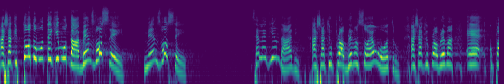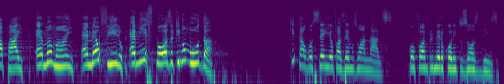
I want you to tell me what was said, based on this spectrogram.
achar que todo mundo tem que mudar, menos você. Menos você. Isso é leviandade. Achar que o problema só é o outro. Achar que o problema é com o papai, é mamãe, é meu filho, é minha esposa que não muda. Que tal você e eu fazermos uma análise? Conforme 1 Coríntios 11 diz.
